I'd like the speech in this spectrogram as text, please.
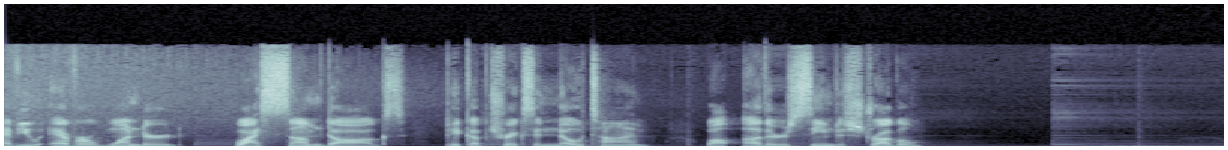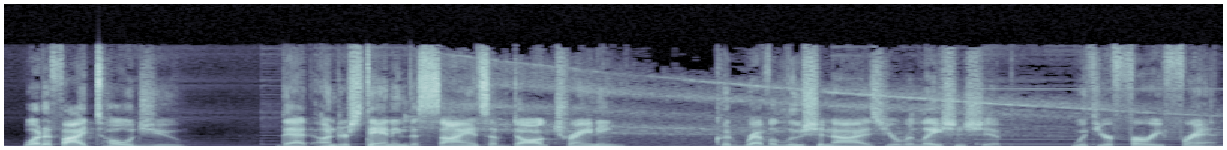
Have you ever wondered why some dogs pick up tricks in no time while others seem to struggle? What if I told you that understanding the science of dog training could revolutionize your relationship with your furry friend?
